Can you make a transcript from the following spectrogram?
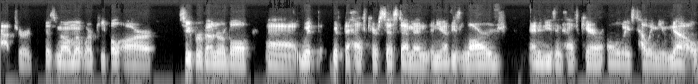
captured this moment where people are super vulnerable uh, with, with the healthcare system. And, and you have these large entities in healthcare always telling you no.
